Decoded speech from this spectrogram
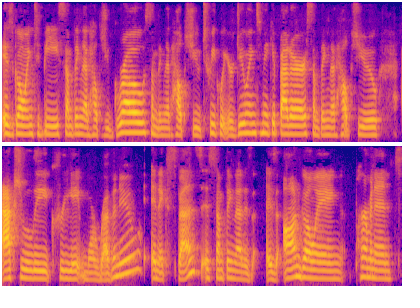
is going to be something that helps you grow, something that helps you tweak what you're doing to make it better, something that helps you actually create more revenue. An expense is something that is is ongoing, permanent,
